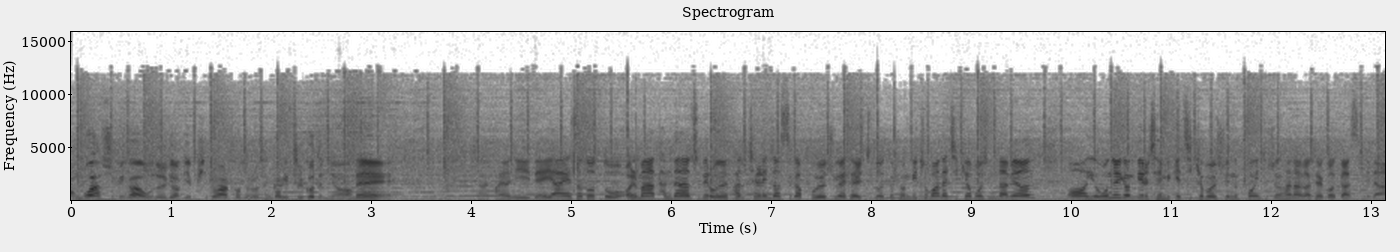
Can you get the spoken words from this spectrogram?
견고한 수비가 오늘 경기에 필요할 것으로 생각이 들거든요. 네. 자, 과연 이 내야에서도 또 얼마나 단단한 수비를 오늘 파주 챌린저스가 보여주게 될지도 또 경기 초반에 지켜보신다면 어, 이 오늘 경기를 재밌게 지켜볼 수 있는 포인트 중 하나가 될 것 같습니다.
